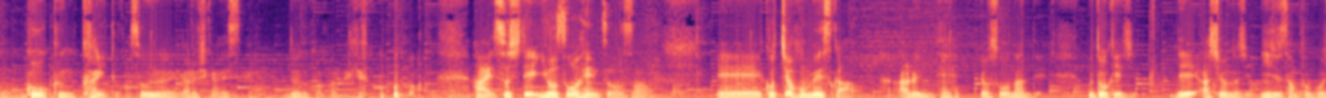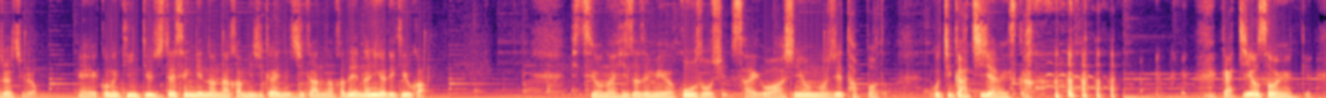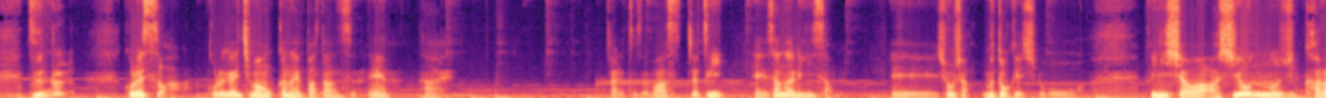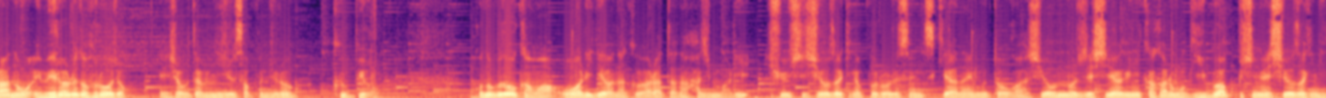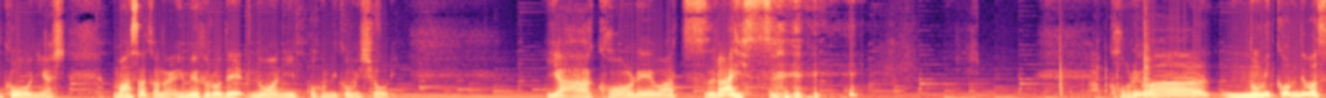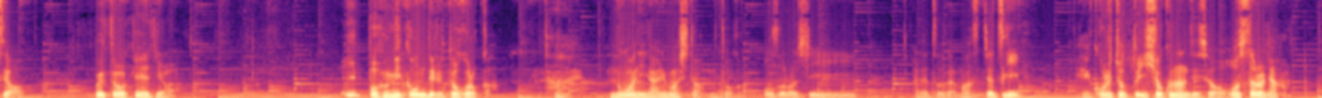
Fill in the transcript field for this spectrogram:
もうゴーくんかいとかそういうのやるしかないですね。どういうのかわかんないけど。はいそして予想編翼さん。えー、こっちは本命ですか？ある意味ね予想なんで。武藤刑事で足音の字。23分58秒、えー、この緊急事態宣言の中短い時間の中で何ができるか。必要な膝攻めが構想し最後は足4の字でタップアウト。こっちガチじゃないですか。ガチ予想やんけ。ずるこれっすわ。これが一番おっかないパターンですよね。はい。ありがとうございます。じゃあ次、えー、サナリーさん、えー、勝者武藤圭司。おおフィニッシャーは足4の字からのエメラルドフロージョン、えー、勝負タイム23分16秒この武道館は終わりではなく新たな始まり。終始塩崎のプロレスに付き合わない武藤が足4の字で仕上げにかかるもギブアップしない塩崎に5を煮やしまさかのエメフロでノアに一歩踏み込み勝利。いやーこれは辛いっすね。これは飲み込んでますよ。武藤刑事は。一歩踏み込んでるどころか。はい。ノアになりました武藤が。恐ろしい。ありがとうございます。じゃあ次、えー、これちょっと異色なんですよ。オスタロじゃん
